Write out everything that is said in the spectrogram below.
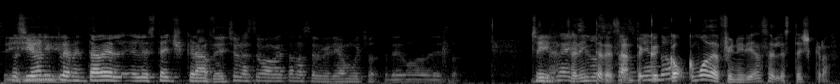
Sí. decidieron implementar el, el Stagecraft. De hecho, en este momento nos serviría mucho tener uno de esos. Sí. Disney, Sería si interesante. estás ¿Qué- viendo, ¿Cómo, cómo definirías el Stagecraft?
